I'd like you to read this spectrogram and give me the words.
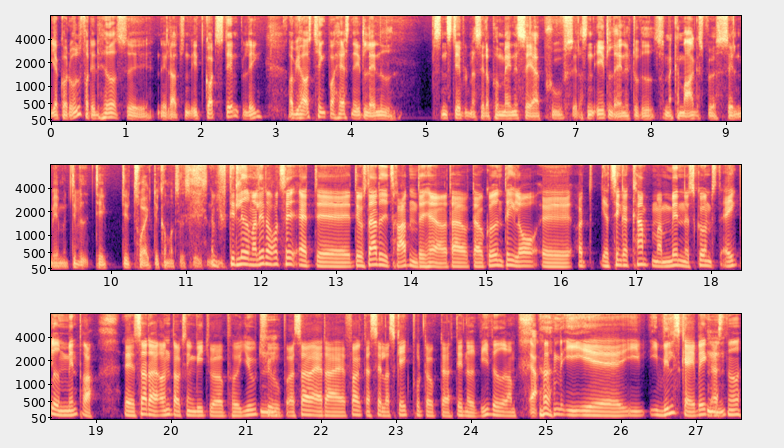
jeg går ud fra det, øh, eller sådan et godt stempel, ikke? Og vi har også tænkt på at have sådan et eller andet sådan en stempel, man sætter på mandesager proofs, eller sådan et eller andet, du ved, som man kan markedsføre sig selv med, men det, ved, det, det tror jeg ikke, det kommer til at ske. Sådan. Det leder mig lidt over til, at øh, det jo startede i 13 det her, og der, er der er jo gået en del år, øh, og jeg tænker, kampen om mændenes gunst er ikke blevet mindre. Øh, så er der unboxing-videoer på YouTube, mm. og så er der folk, der sælger skægprodukter, det er noget, vi ved om, Ja. i, øh, i, i vildskab, ikke? Mm. Og sådan noget.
